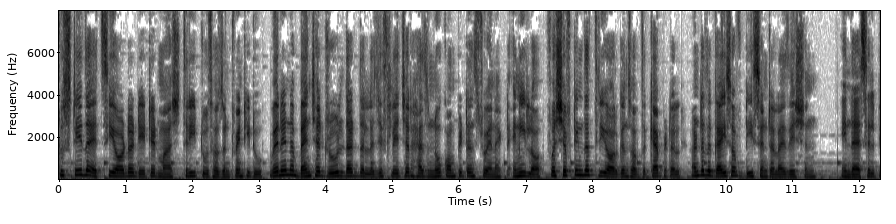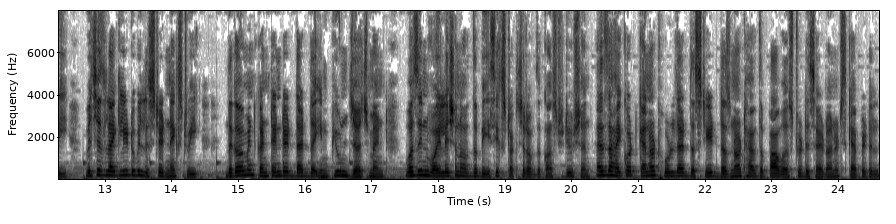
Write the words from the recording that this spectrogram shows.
to stay the HC order dated March 3, 2022, wherein a bench had ruled that the legislature has no competence to enact any law for shifting the three organs of the capital under the guise of decentralization. In the SLP, which is likely to be listed next week, the government contended that the impugned judgment was in violation of the basic structure of the constitution, as the High Court cannot hold that the state does not have the powers to decide on its capital.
